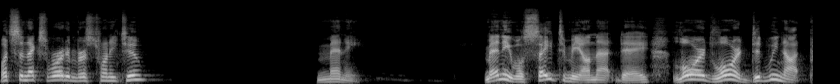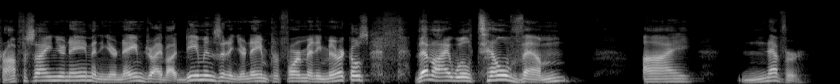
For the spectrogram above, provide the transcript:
What's the next word in verse 22? Many. Many will say to me on that day, Lord, Lord, did we not prophesy in your name, and in your name drive out demons, and in your name perform many miracles? Then I will tell them, I never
